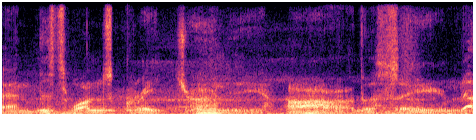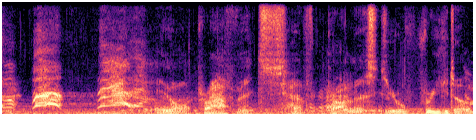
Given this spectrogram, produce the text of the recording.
And this one's great journey are the same. Your prophets have promised you freedom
